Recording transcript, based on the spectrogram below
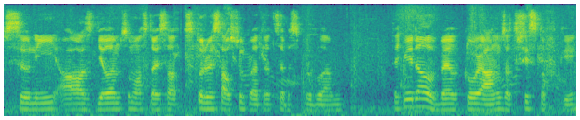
silný a s dělem co má 198 PTC bez problémů. Teď mi dal velkou ránu za tři stovky.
